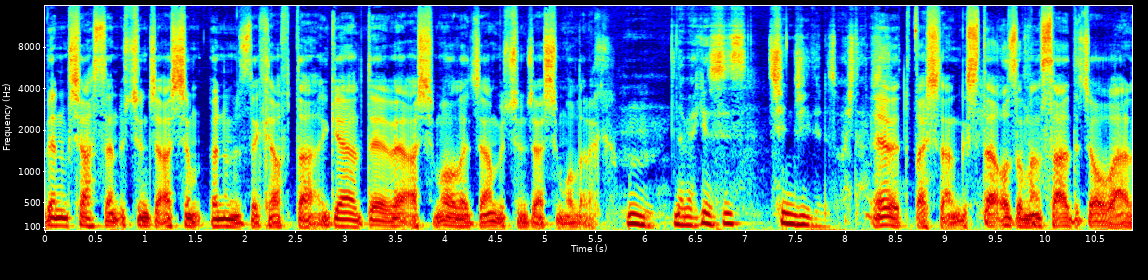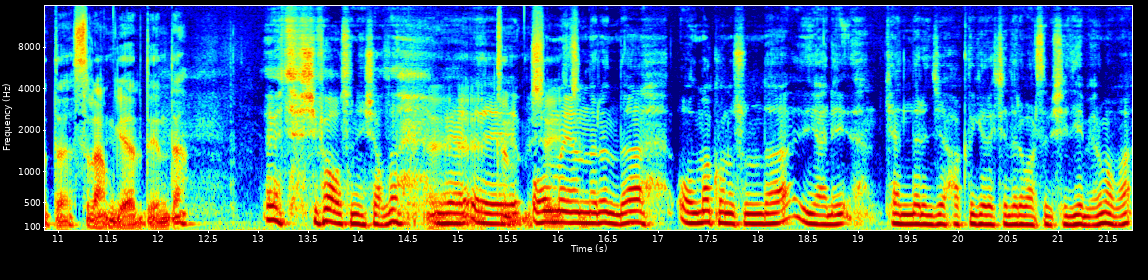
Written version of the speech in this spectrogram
Benim şahsen üçüncü aşım önümüzdeki hafta geldi ve aşımı olacağım üçüncü aşım olarak. Hmm, demek ki siz Çinciydiniz başlangıçta. Evet başlangıçta o zaman sadece o vardı sıram geldiğinde. Evet şifa olsun inşallah. Ee, Ve şey olmayanların için. da olma konusunda yani kendilerince haklı gerekçeleri varsa bir şey diyemiyorum ama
